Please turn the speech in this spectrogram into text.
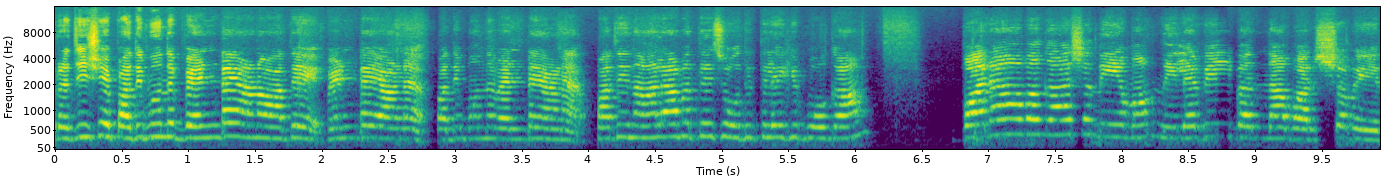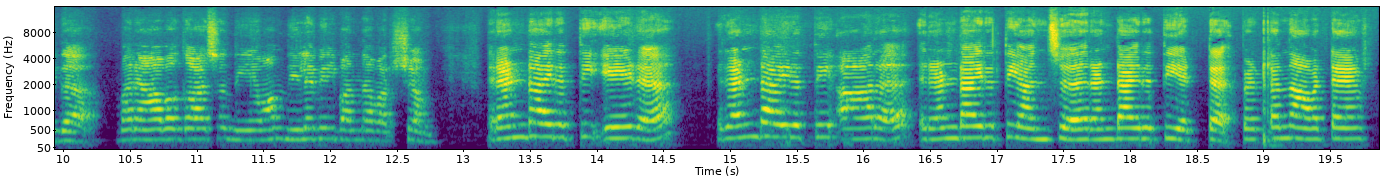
പ്രജീഷെ പതിമൂന്ന് വെണ്ടയാണോ? അതെ വെണ്ടയാണ്. പതിമൂന്ന് വെണ്ടയാണ്. പതിനാലാമത്തെ ചോദ്യത്തിലേക്ക് പോകാം. വനാവകാശ നിയമം നിലവിൽ വന്ന വർഷം ഏത്? വനാവകാശ നിയമം നിലവിൽ വന്ന വർഷം. രണ്ടായിരത്തി ഏഴ് രണ്ടായിരത്തി ആറ് രണ്ടായിരത്തി അഞ്ച് രണ്ടായിരത്തി എട്ട് പെട്ടെന്നാവട്ടെ.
